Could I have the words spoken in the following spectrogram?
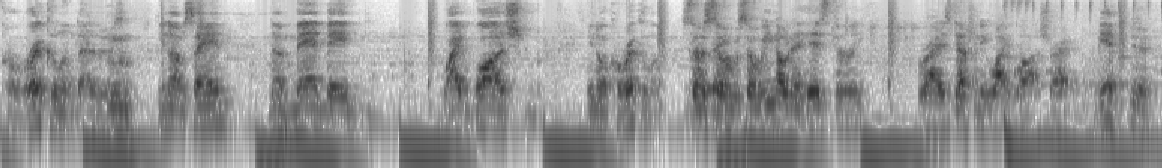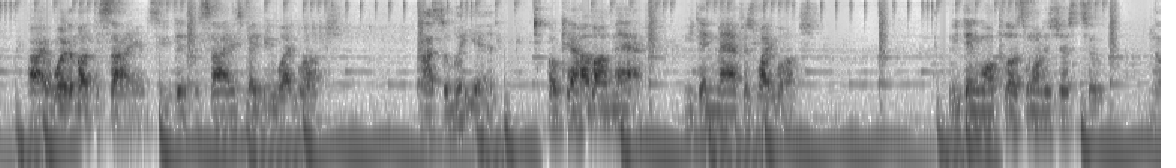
curriculum that is, Mm. you know what I'm saying? The man-made whitewash, you know, curriculum. You So, what so, so we know the history, right? It's definitely whitewashed, right? yeah, Yeah. All right. What about the science? You think the science may be whitewashed? possibly, yeah. Okay, how about math? You think math is whitewashed? You think one plus one is just two? No,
